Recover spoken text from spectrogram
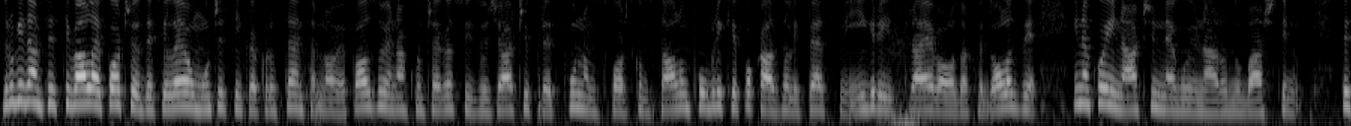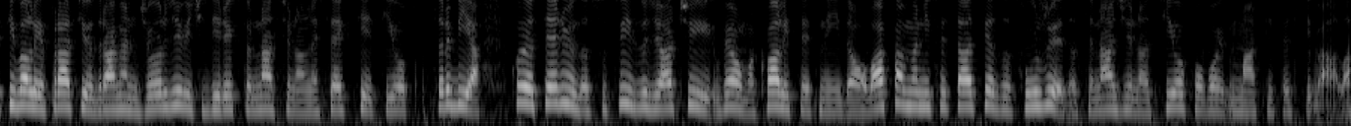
Drugi dan festivala je počeo defileom učesnika kroz centar Nove Pazove, nakon čega su izvođači pred punom sportskom salom publike pokazali pesme i igre iz krajeva odakle dolaze i na koji način neguju narodnu baštinu. Festival je pratio Dragan Đorđević, Đorđević, direktor nacionalne sekcije CIOF Srbija, koji ocenio da su svi izvođači veoma kvalitetni i da ovakva manifestacija zaslužuje da se nađe na CIOF-ovoj mapi festivala.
